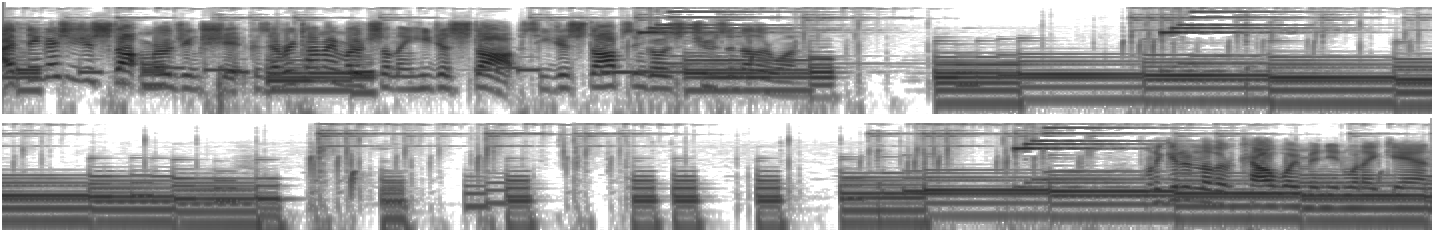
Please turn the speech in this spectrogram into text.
I think I should just stop merging shit, because every time I merge something, he just stops. He just stops and goes choose another one. I'm gonna get another cowboy minion when I can.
